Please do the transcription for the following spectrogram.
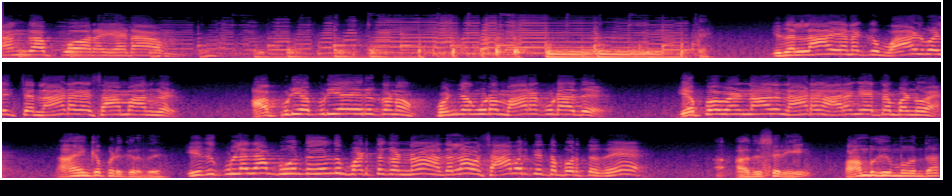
தங்க போற இடம். இதெல்லாம் எனக்கு வாழ்வழிச்ச நாடக சாமான்கள். அப்படி அப்படியே இருக்கணும். கொஞ்சம் கூட மாறக்கூடாது. எப்ப வேணாலும் நாடகம் அரங்கேற்றம் பண்ணுவேன். நான் எங்க படுக்கிறது? இதுக்குள்ளதான் பூந்து கிந்து படுத்துக்கணும். அதெல்லாம் சாமர்த்தியத்தை பொறுத்தது. அது சரி. பாம்பு கிம்பு வந்தா?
